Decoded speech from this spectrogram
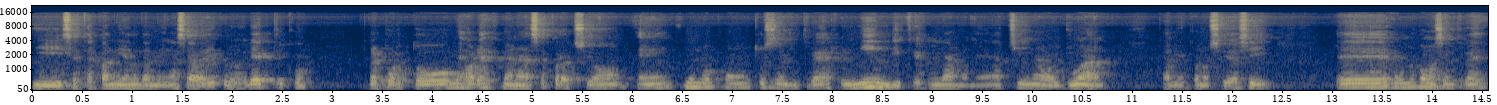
y se está expandiendo también hacia vehículos eléctricos, reportó mejores ganancias por acción en 1.63 renminbi, que es la moneda china o yuan, también conocido así, eh, 1,63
